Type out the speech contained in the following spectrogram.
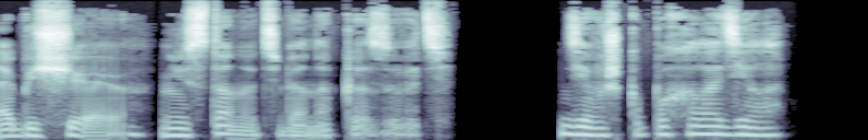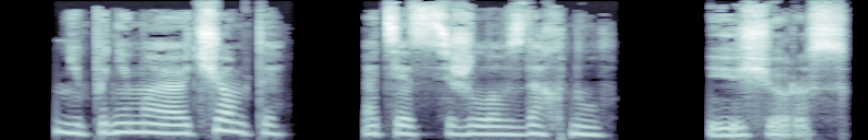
Обещаю, не стану тебя наказывать». Девушка похолодела. «Не понимаю, о чем ты?» Отец тяжело вздохнул. Еще раз.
